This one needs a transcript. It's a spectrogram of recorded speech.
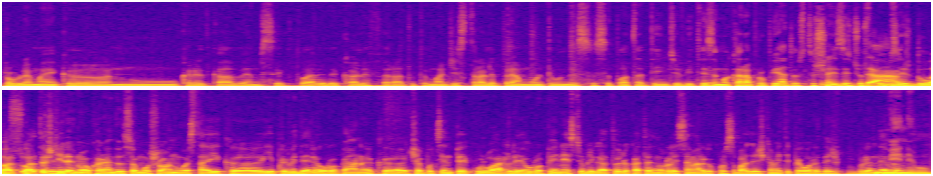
problema e că nu cred că avem sectoare de cale ferată pe magistrale prea multe unde să se poată atinge viteze măcar apropiate, 160, da, 180, 200. O altă știre nouă care am dus-o moșul anul ăsta e că e prevedere europeană că cel puțin pe culoarele europene este obligatoriu ca trenurile să meargă cu 140 km pe oră. Deci vrând Minimum.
